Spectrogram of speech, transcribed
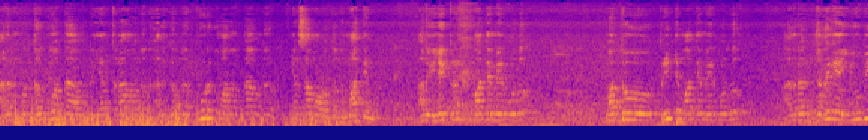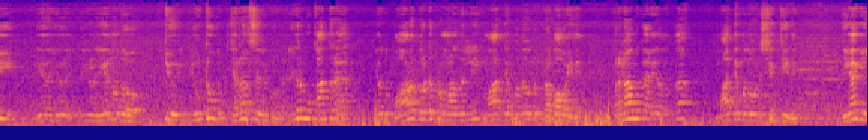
ಅದನ್ನು ಒಂದು ತಲುಪುವಂಥ ಒಂದು ಯಂತ್ರ, ಒಂದು ಅದಕ್ಕೊಂದು ಪೂರಕವಾದಂಥ ಒಂದು ಕೆಲಸ ಮಾಡುವಂತ ಒಂದು ಮಾಧ್ಯಮ. ಅದು ಇಲೆಕ್ಟ್ರಾನಿಕ್ ಮಾಧ್ಯಮ ಇರ್ಬೋದು, ಮತ್ತು ಪ್ರಿಂಟ್ ಮಾಧ್ಯಮ ಇರ್ಬೋದು. ಅದರ ಜೊತೆಗೆ ಯು ಬಿ ಏನದು ಯೂಟ್ಯೂಬ್ ಚಾನಲ್ಸ್ ಇರ್ಬೋದು. ಇದರ ಮುಖಾಂತರ ಇವತ್ತು ಭಾಳ ದೊಡ್ಡ ಪ್ರಮಾಣದಲ್ಲಿ ಮಾಧ್ಯಮದ ಒಂದು ಪ್ರಭಾವ ಇದೆ. ಪರಿಣಾಮಕಾರಿಯಾದಂಥ ಮಾಧ್ಯಮದ ಒಂದು ಶಕ್ತಿ ಇದೆ. ಹೀಗಾಗಿ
